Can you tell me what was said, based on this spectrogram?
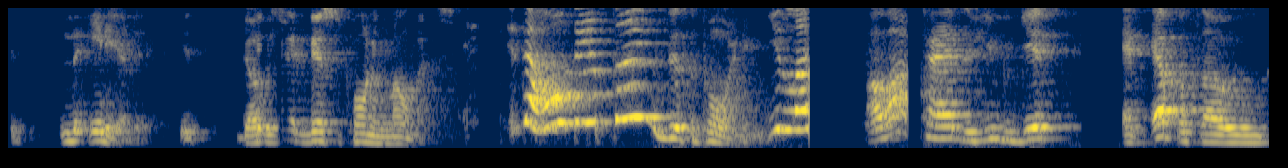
It, any of it. It goes It's had disappointing moments. the whole damn thing's disappointing. You love a lot of times if you could get an episode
